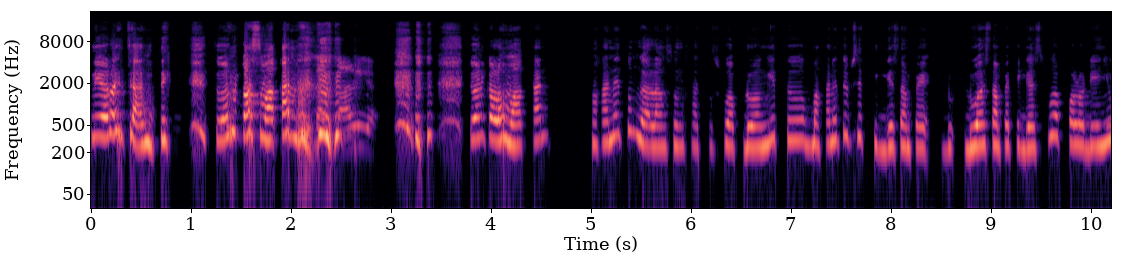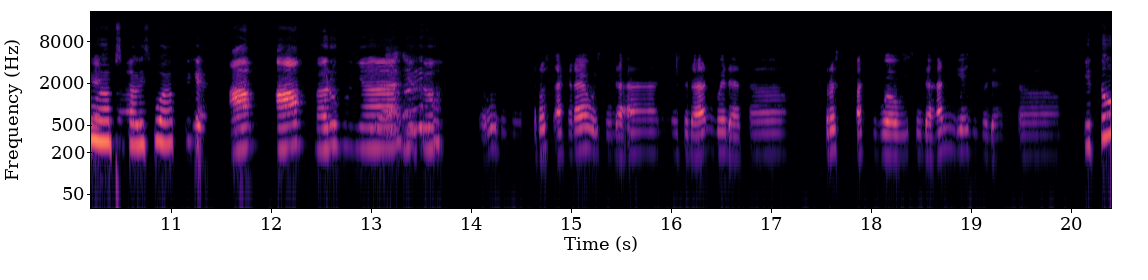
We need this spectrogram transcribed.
Ini orang cantik, cuman pas makan ya. cuman kalau makan makannya tuh nggak langsung satu suap doang gitu makannya tuh bisa 3 sampai 2 sampai 3 suap kalau dia Iya, nyuap sekali suap am am baru punya Iya. gitu Ya. Terus akhirnya wisudaan. Wisudaan gue dateng. Terus pas gue wisudaan dia juga dateng. itu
